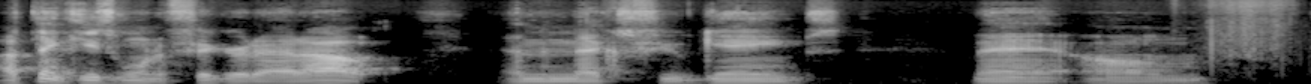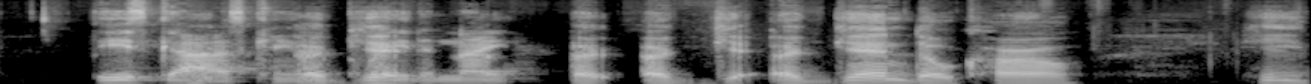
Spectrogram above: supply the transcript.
I think he's going to figure that out in the next few games, man. Um, these guys came to play Again- tonight. A- ag- Again, though, Carl, he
